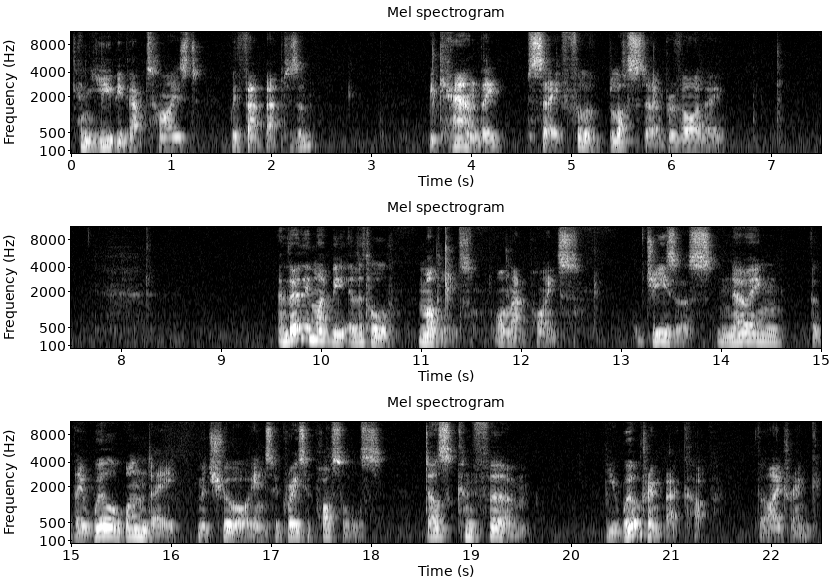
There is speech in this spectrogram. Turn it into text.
Can you be baptized with that baptism? We can, they say, full of bluster and bravado. And though they might be a little muddled on that point, Jesus, knowing that they will one day mature into great apostles, does confirm you will drink that cup that I drink,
